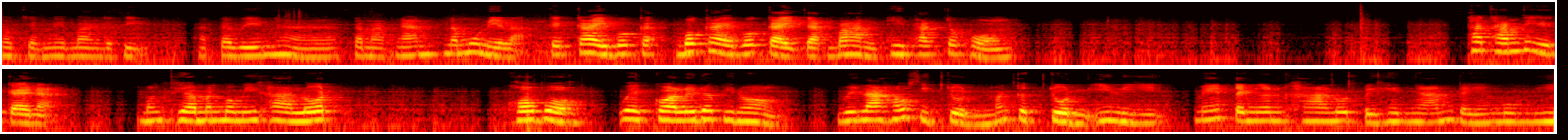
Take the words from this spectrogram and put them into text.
นอกจากในบ้านก็สิหัตะเวนหา สมัครงานน้ำมูนี่ล่ะใกล้ๆบ่ไกลบ่ไกลบ่ไกลจากบ้านที่พักเจ้าของ ถ้าทำที่ไกลๆน่ะ บางเทียมันบ่มีค่ารถขอบอกไว้ก่อนเลยเด้อพี่น้อง เวลาเฮาสิจนมันก็จนอีหลี แม้แต่เงินค่ารถไปเฮ็ดงานก็ยังบ่มี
